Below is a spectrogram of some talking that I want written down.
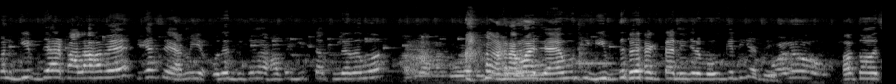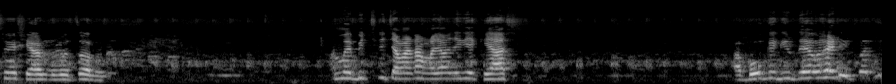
মানে গিফট দেওয়ার পালা হবে, ঠিক আছে? আমি ওদের দুজনের হাতে গিফটটা তুলে দেবো। আর আমার জায়গা কি গিফট দেবে একটা নিজের বউকে, ঠিক আছে? সব তোমাদের সঙ্গে শেয়ার করব, চলো। আমি বিচ্ছিরি চানাটা মাঝে মাঝে গিয়ে খেয়ে আসি। আর বউকে গিফট দেবে বলে ঠিক করছি।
